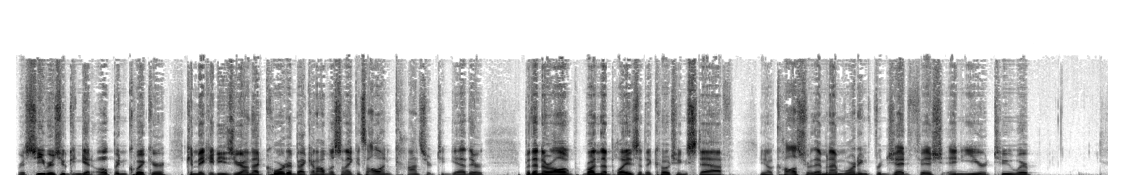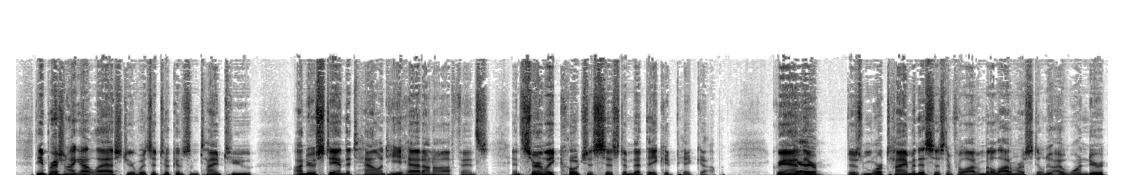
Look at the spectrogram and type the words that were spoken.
Receivers who can get open quicker can make it easier on that quarterback, and all of a sudden, like it's all in concert together. But then they're all run the plays of the coaching staff you know, calls for them. And I'm warning for Jedd Fisch in year two, where the impression I got last year was it took him some time to understand the talent he had on offense and certainly coach a system that they could pick up. Granted, yeah. there's more time in this system for a lot of them, but a lot of them are still new. I wonder,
